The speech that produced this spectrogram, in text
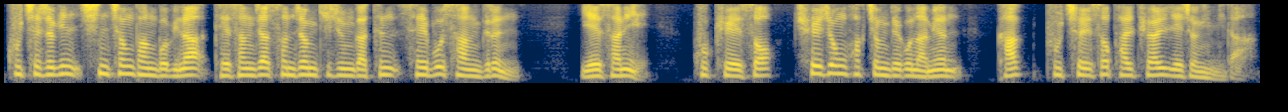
구체적인 신청 방법이나 대상자 선정 기준 같은 세부 사항들은 예산이 국회에서 최종 확정되고 나면 각 부처에서 발표할 예정입니다.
